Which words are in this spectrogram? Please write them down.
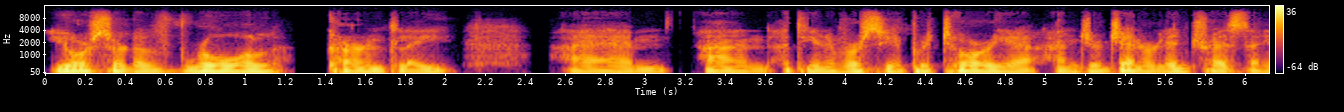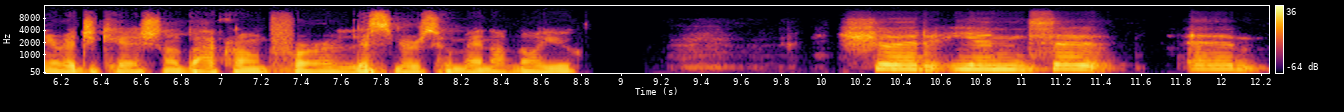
your sort of role currently um, and at the University of Pretoria and your general interest and your educational background for listeners who may not know you? Sure, Ian. So, um,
